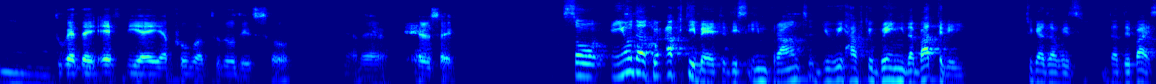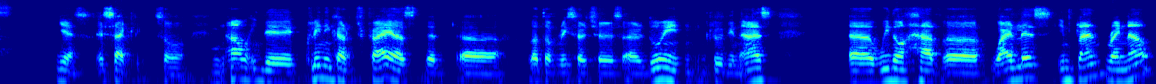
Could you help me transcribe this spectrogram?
mm. to get the FDA approval to do this, so yeah, they're, they're safe. So in order to activate this implant, do we have to bring the battery together with the device? Yes, exactly. So okay. now in the clinical trials that uh, a lot of researchers are doing, including us, uh, we don't have a wireless implant right now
